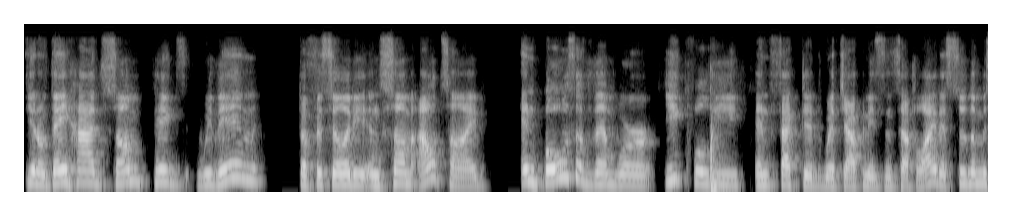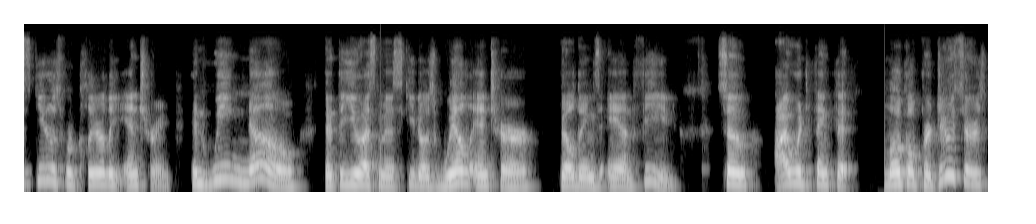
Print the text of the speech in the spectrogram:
you know, they had some pigs within the facility and some outside, and both of them were equally infected with Japanese encephalitis. So the mosquitoes were clearly entering. And we know that the US mosquitoes will enter buildings and feed. So I would think that local producers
